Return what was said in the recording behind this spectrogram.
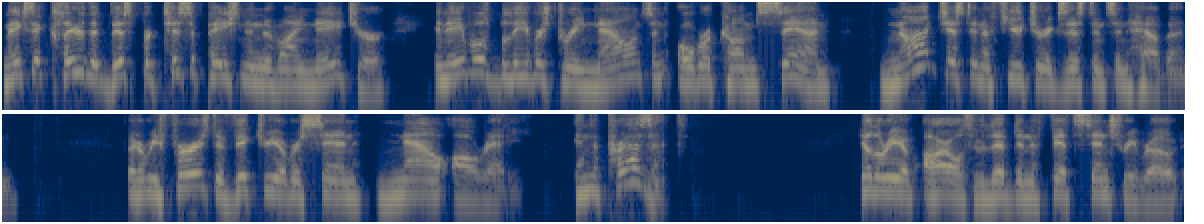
makes it clear that this participation in divine nature enables believers to renounce and overcome sin, not just in a future existence in heaven, but it refers to victory over sin now already, in the present. Hilary of Arles, who lived in the fifth century, wrote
